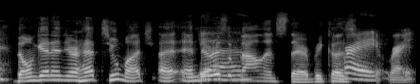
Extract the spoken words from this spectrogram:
don't get in your head too much. Uh, and there yeah. is a balance there because right, right.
